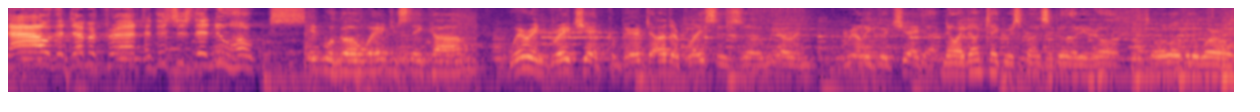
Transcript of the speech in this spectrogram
Now the Democrats, and this is their new hoax. It will go away. Just stay calm. We're in great shape compared to other places. Uh, we are in really good shape. no, I don't take responsibility at all. It's all over the world.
